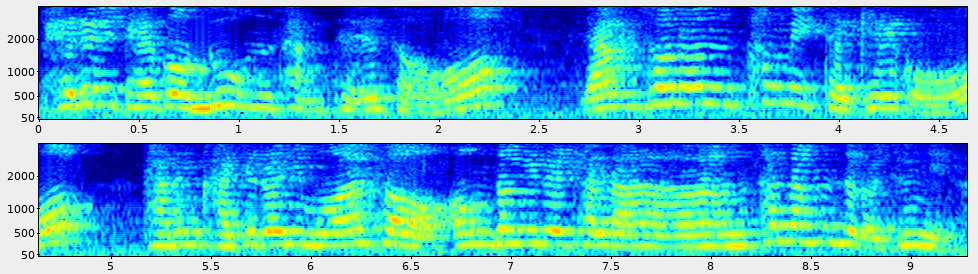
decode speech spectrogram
배를 대고 누운 상태에서 양손은 턱 밑에 개고 발은 가지런히 모아서 엉덩이를 살랑살랑 흔들어 줍니다.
